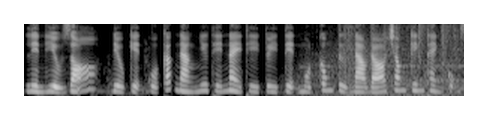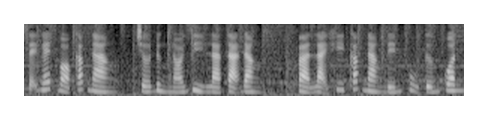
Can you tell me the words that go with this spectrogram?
liền hiểu rõ, điều kiện của các nàng như thế này thì tùy tiện một công tử nào đó trong kinh thành cũng sẽ ghét bỏ các nàng, chớ đừng nói gì là tạ đằng. Và lại khi các nàng đến phủ tướng quân,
